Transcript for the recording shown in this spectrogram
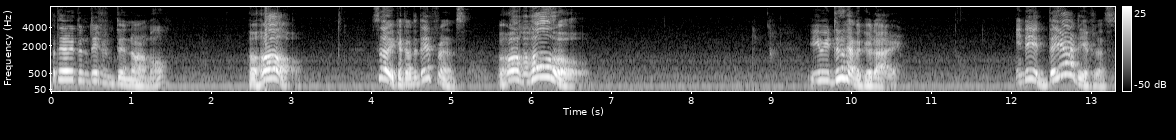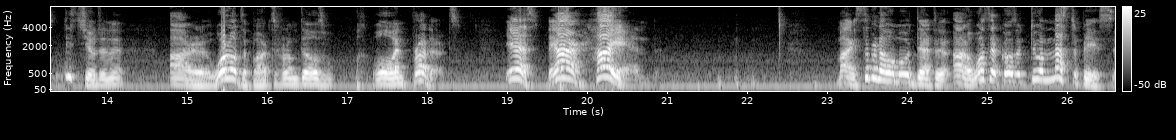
But they're even different than normal. Ho ho! So you can tell the difference. Ho ho ho! You do have a good eye. Indeed, they are different. These children are worlds apart from those low-end products. Yes, they are high-end. My supernova mood that are one step closer to a masterpiece.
